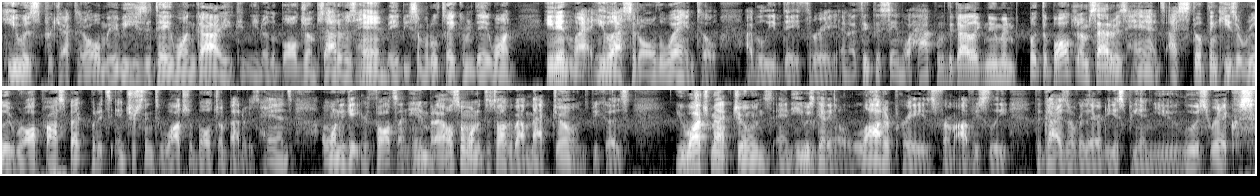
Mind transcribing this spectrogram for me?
he was projected, oh, maybe he's a day one guy. He can, you know, the ball jumps out of his hand. Maybe someone will take him day one. He didn't last. He lasted all the way until, I believe, day three. And I think the same will happen with a guy like Newman. But the ball jumps out of his hands. I still think he's a really raw prospect, but it's interesting to watch the ball jump out of his hands. I want to get your thoughts on him, but I also wanted to talk about Mac Jones because you watch Mac Jones, and he was getting a lot of praise from obviously the guys over there at ESPNU. Louis Riddick was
